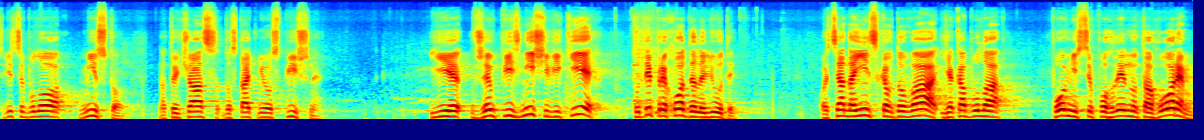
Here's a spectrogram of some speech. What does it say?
Тоді це було місто, на той час достатньо успішне. І вже в пізніші віки туди приходили люди. Оця наїнська вдова, яка була повністю поглинута горем,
